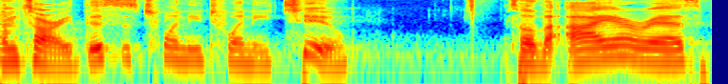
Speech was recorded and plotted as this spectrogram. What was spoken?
I'm sorry, this is 2022. So the IRS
